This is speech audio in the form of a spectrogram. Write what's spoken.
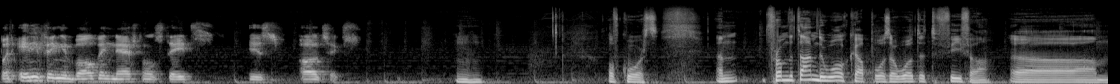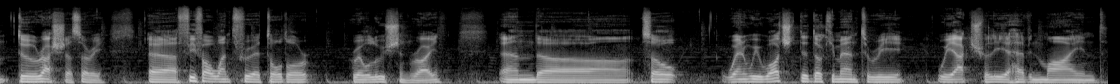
but anything involving national states is politics. Of course. And from the time the World Cup was awarded to FIFA, um, to Russia, sorry, uh, FIFA went through a total revolution, right? And uh, so when we watched the documentary, we actually have in mind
